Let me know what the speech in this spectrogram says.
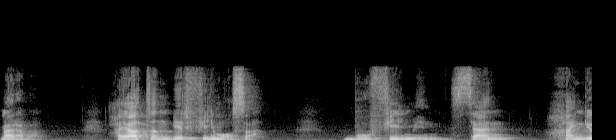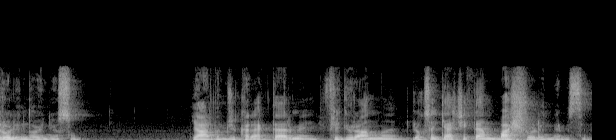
Merhaba. Hayatın bir film olsa, bu filmin sen hangi rolünde oynuyorsun? Yardımcı karakter mi, figüran mı yoksa gerçekten başrolünde misin?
